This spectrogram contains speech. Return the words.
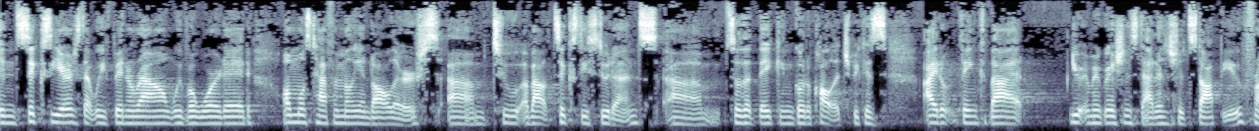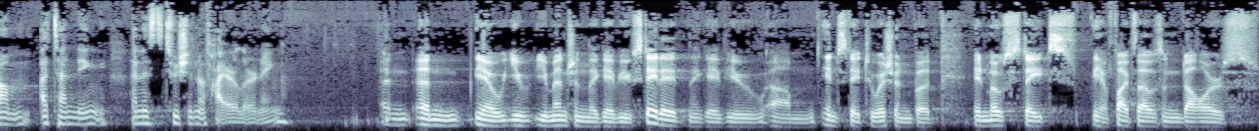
in six years that we've been around, we've awarded almost half a million dollars um, to about 60 students um, so that they can go to college because I don't think that your immigration status should stop you from attending an institution of higher learning. And and you know you, you mentioned they gave you state aid and they gave you um, in-state tuition, but in most states, you know, five thousand dollars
